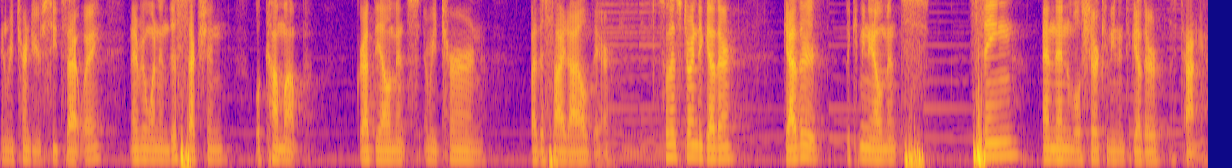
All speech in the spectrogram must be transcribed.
and return to your seats that way. And everyone in this section will come up, grab the elements, and return by the side aisle there. So let's join together, gather the communion elements, sing, and then we'll share communion together with Tanya.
